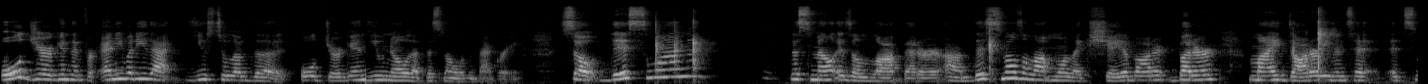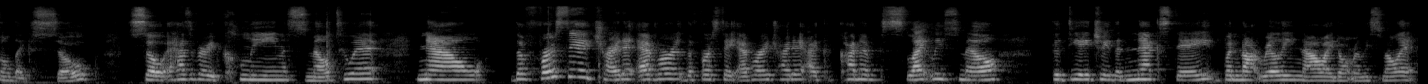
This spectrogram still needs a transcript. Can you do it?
old Jergens, and for anybody that used to love the old Jergens, you know that the smell wasn't that great. So this one, the smell is a lot better. Um, this smells a lot more like shea butter. butter. My daughter even said it smelled like soap. So it has a very clean smell to it. Now, the first day I tried it ever, the first day ever I tried it, I could kind of slightly smell the DHA the next day, but not really. Now I don't really smell it.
